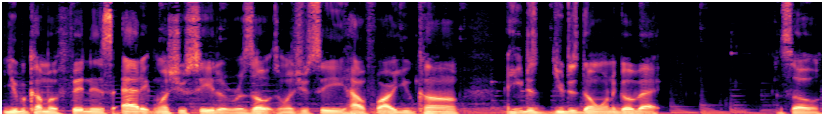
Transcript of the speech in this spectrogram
you become a fitness addict once you see the results, once you see how far you come, and you just you just don't want to go back. So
